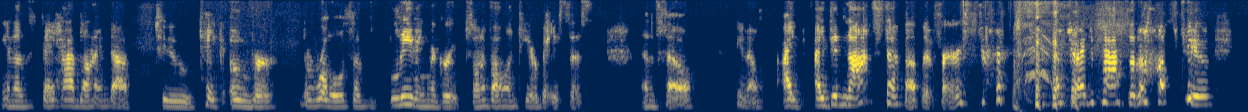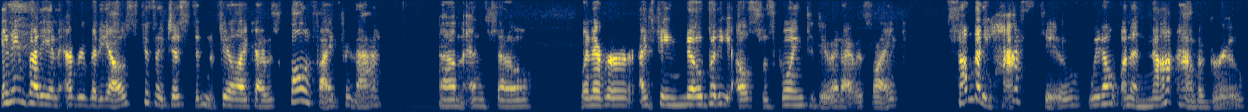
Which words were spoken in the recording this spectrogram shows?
you know, that they had lined up to take over the roles of leading the groups on a volunteer basis. And so, you know, I, I did not step up at first. I tried to pass it off to anybody and everybody else because I just didn't feel like I was qualified for that. Um, and so, whenever I seen nobody else was going to do it, I was like, somebody has to. We don't want to not have a group.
